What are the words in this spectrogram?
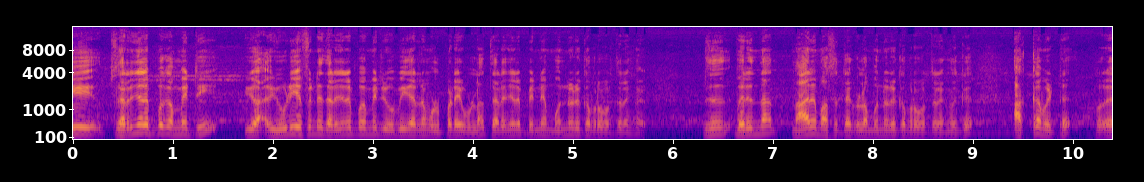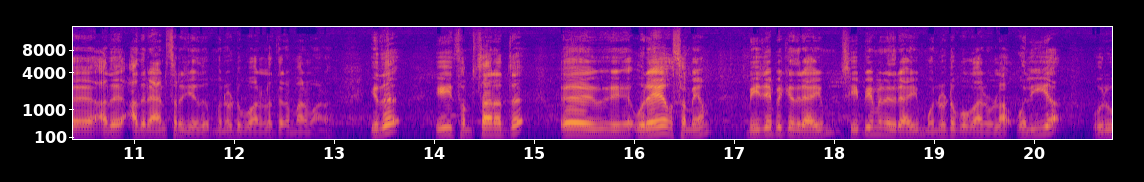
ഈ തെരഞ്ഞെടുപ്പ് കമ്മിറ്റി യു ഡി എഫിന്റെ തെരഞ്ഞെടുപ്പ് കമ്മിറ്റി രൂപീകരണം ഉൾപ്പെടെയുള്ള തെരഞ്ഞെടുപ്പിന്റെ മുന്നൊരുക്ക പ്രവർത്തനങ്ങൾ ഇത് വരുന്ന നാല് മാസത്തേക്കുള്ള മുന്നൊരുക്ക പ്രവർത്തനങ്ങൾക്ക് അക്കമിട്ട് അത് അതിന് ആൻസർ ചെയ്ത് മുന്നോട്ട് പോകാനുള്ള തീരുമാനമാണ്. ഇത് ഈ സംസ്ഥാനത്ത് ഒരേ സമയം ബി ജെ പിക്കെതിരായും സി പി എമ്മിനെതിരായും മുന്നോട്ട് പോകാനുള്ള വലിയ ഒരു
